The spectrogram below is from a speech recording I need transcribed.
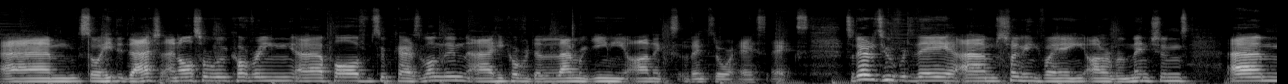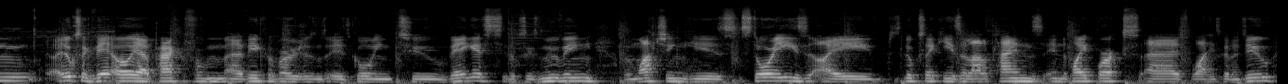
Um, so he did that, and also we're covering uh, Paul from Supercars London. Uh, he covered the Lamborghini Onyx Aventador SX. So they're the two for today. I'm um, just trying to think if of any honorable mentions. Um, it looks like oh yeah, Parker from uh, Vehicle Virgins is going to Vegas. It looks like he's moving. I've been watching his stories. I looks like he has a lot of plans in the pipe works uh, for what he's going to do.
